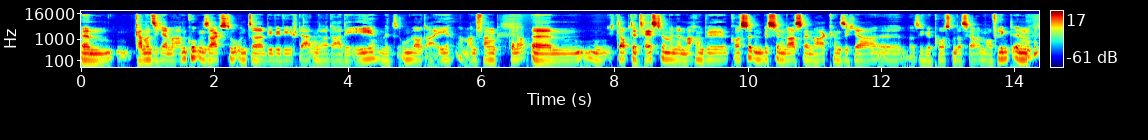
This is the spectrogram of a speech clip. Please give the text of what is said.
Ähm, kann man sich ja mal angucken, sagst du, unter www.stärkenradar.de mit Umlaut AE am Anfang. Genau. Ähm, ich glaube, der Test, wenn man den machen will, kostet ein bisschen was. Wer mag, kann sich ja, äh, also wir posten das ja auch immer auf LinkedIn, mhm.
